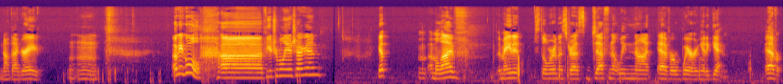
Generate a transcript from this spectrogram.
not that great. Mm-mm. Okay, cool. Uh, future Malia check-in. Yep, I'm alive. I made it. Still wearing this dress. Definitely not ever wearing it again. Ever.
